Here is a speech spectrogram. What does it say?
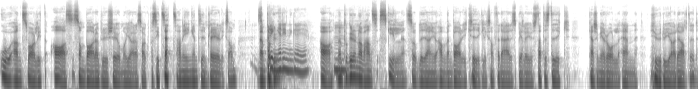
oansvarligt as som bara bryr sig om att göra saker på sitt sätt. Han är ingen teamplayer liksom. Men Springer in i grejer. ja, men på grund av hans skill så blir han ju användbar i krig, liksom, för där spelar ju statistik kanske mer roll än hur du gör det alltid.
